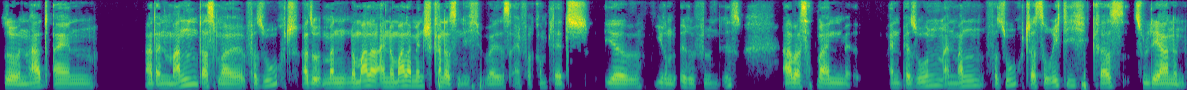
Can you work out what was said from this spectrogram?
So, und hat ein hat ein Mann das mal versucht. Also man normaler ein normaler Mensch kann das nicht, weil es einfach komplett ihr, ihren irreführend ist. Aber es hat mal ein eine Person, ein Mann versucht, das so richtig krass zu lernen.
